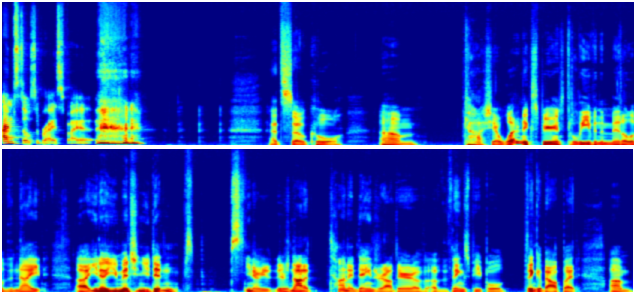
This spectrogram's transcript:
I'm still surprised by it. That's so cool. Um, gosh, yeah, what an experience to leave in the middle of the night. Uh, you know, you mentioned you didn't, you know, there's not a ton of danger out there of, of the things people think about, but um,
